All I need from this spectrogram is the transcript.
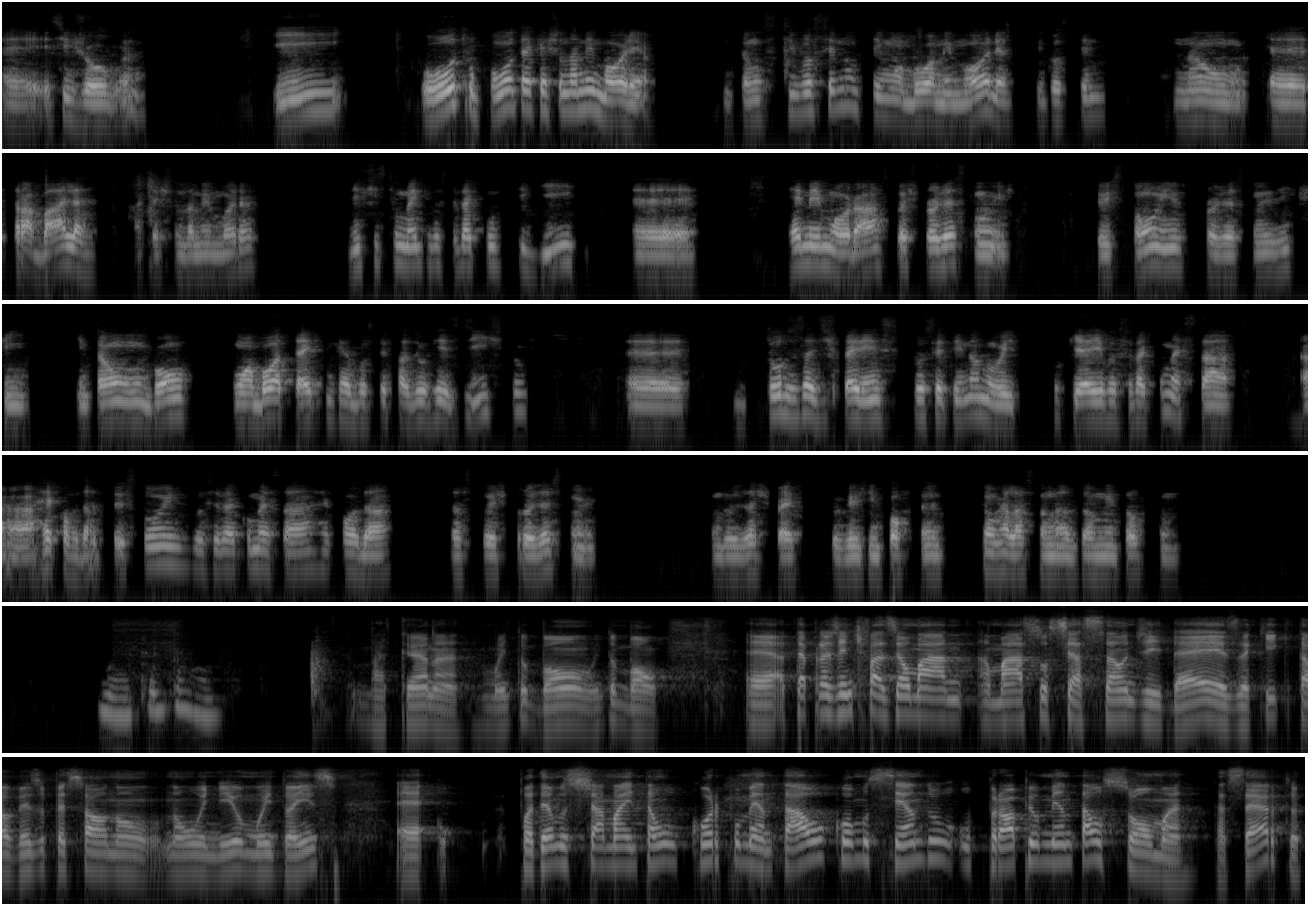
é, esse jogo. Né? E o outro ponto é a questão da memória. Então, se você não tem uma boa memória, se você não é, trabalha a questão da memória, dificilmente você vai conseguir é, rememorar suas projeções, seus sonhos, projeções, enfim. Então, um bom, uma boa técnica é você fazer o registro é, de todas as experiências que você tem na noite, porque aí você vai começar a recordar dos seus sonhos, você vai começar a recordar das suas projeções. São dois aspectos que eu vejo importantes que estão relacionados ao mental sono. Muito bom. Bacana, muito bom, muito bom. É, até para a gente fazer uma, uma associação de ideias aqui, que talvez o pessoal não, não uniu muito a isso, é, podemos chamar então o corpo mental como sendo o próprio mental soma, tá certo?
